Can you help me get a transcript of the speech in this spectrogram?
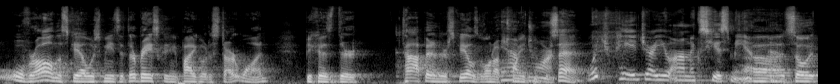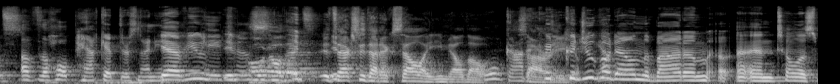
overall on the scale, which means that they're basically probably go to start one because their top end of their scale is going up They have more. 22%. Which page are you on, excuse me? Uh, so it's, Of the whole packet, there's Yeah, 99 if you- if- pages. oh no, that's, it's actually that Excel I emailed out. Oh, got it. Sorry. Could, could you go down the bottom uh, and tell us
